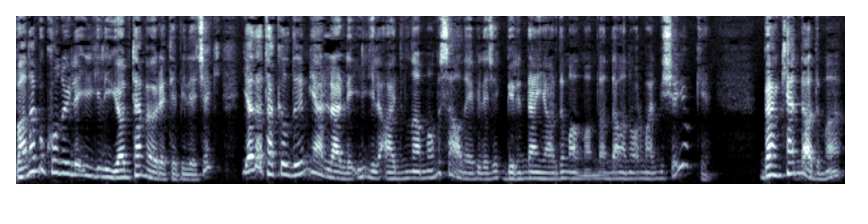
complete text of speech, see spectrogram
bana bu konuyla ilgili yöntem öğretebilecek ya da takıldığım yerlerle ilgili aydınlanmamı sağlayabilecek birinden yardım almamdan daha normal bir şey yok ki. Ben kendi adıma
